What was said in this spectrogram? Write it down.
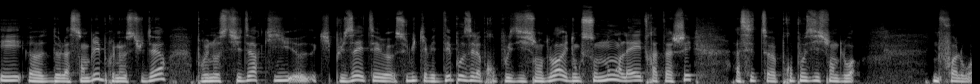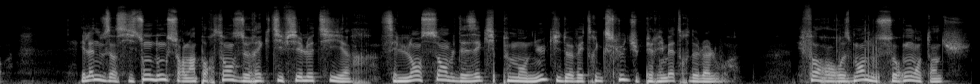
et euh, de l'Assemblée, Bruno Studer. Bruno Studer qui, euh, qui plus a été celui qui avait déposé la proposition de loi, et donc son nom allait être attaché à cette euh, proposition de loi, une fois loi. Et là, nous insistons donc sur l'importance de rectifier le tir. C'est l'ensemble des équipements nus qui doivent être exclus du périmètre de la loi. Et fort heureusement, nous serons entendus.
